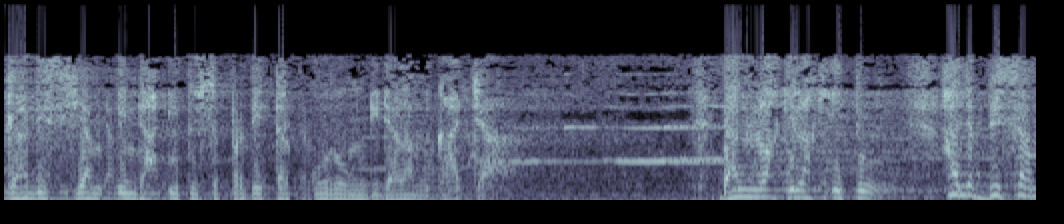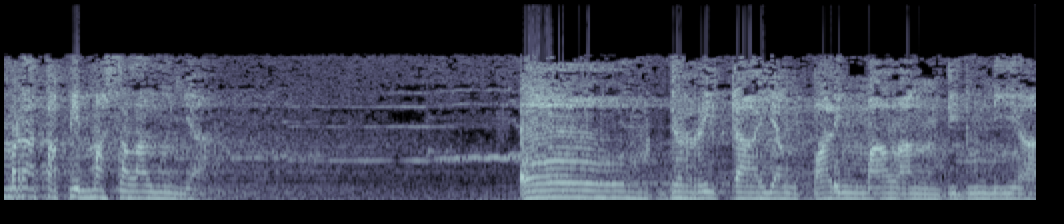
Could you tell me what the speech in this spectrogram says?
gadis yang indah itu seperti terkurung di dalam kaca. Dan laki-laki itu hanya bisa meratapi masa lalunya. Derita yang paling malang di dunia.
